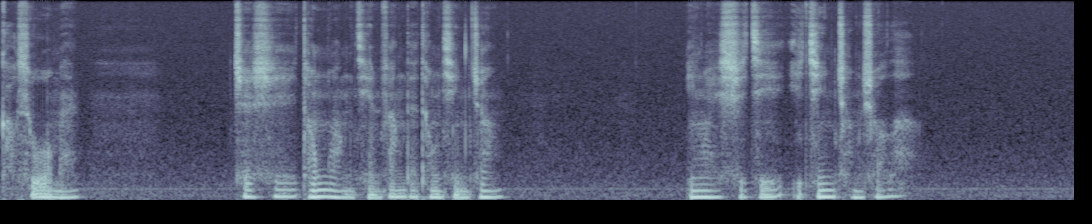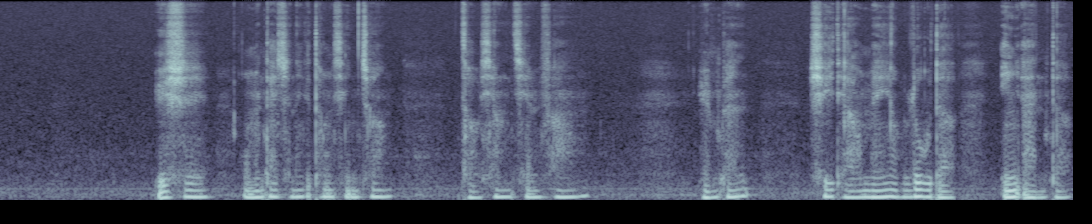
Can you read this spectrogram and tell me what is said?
告诉我们，这是通往前方的通行证，因为时机已经成熟了。于是，我们带着那个通行证走向前方。原本是一条没有路的。阴暗的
